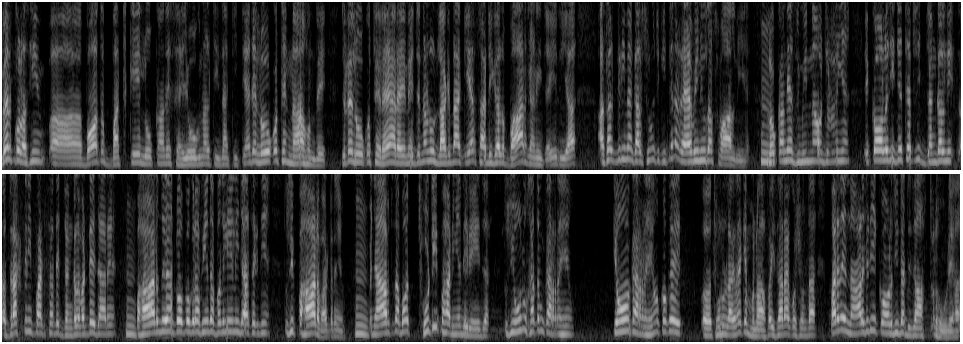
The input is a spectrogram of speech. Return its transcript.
ਬਿਲਕੁਲ ਅਸੀਂ ਬਹੁਤ ਬਚ ਕੇ ਲੋਕਾਂ ਦੇ ਸਹਿਯੋਗ ਨਾਲ ਚੀਜ਼ਾਂ ਕੀਤੀਆਂ। ਜੇ ਲੋਕ ਉੱਥੇ ਨਾ ਹੁੰਦੇ ਜਿਹੜੇ ਲੋਕ ਉੱਥੇ ਰਹਿ ਰਹੇ ਨੇ ਜਿਨ੍ਹਾਂ ਨੂੰ ਲੱਗਦਾ ਕਿ ਯਾਰ ਸਾਡੀ ਗੱਲ ਬਾਹਰ ਜਾਣੀ ਚਾਹੀਦੀ ਆ ਅਸਲ ਜਿਹੜੀ ਮੈਂ ਗੱਲ ਸ਼ੁਰੂ ਚ ਕੀਤੀ ਨਾ ਰੈਵਨਿਊ ਦਾ ਸਵਾਲ ਨਹੀਂ ਹੈ। ਲੋਕਾਂ ਦੀਆਂ ਜ਼ਮੀਨਾਂ ਉੱਜੜ ਰਹੀਆਂ। ਇਕੋਲੋਜੀ ਜਿੱਥੇ ਤੁਸੀਂ ਜੰਗਲ ਨਹੀਂ ਦਰਖਤ ਨਹੀਂ ਪੱਟ ਸਕਦੇ ਜੰਗਲ ਵੱਢੇ ਜਾ ਰਹੇ। ਪਹਾੜ ਦੀਆਂ ਟੋਪੋਗ੍ਰਾਫੀਆਂ ਤਾਂ ਬਦਲੀਆਂ ਨਹੀਂ ਜਾ ਸਕਦੀਆਂ। ਤੁਸੀਂ ਪਹਾੜ ਵੱਢ ਰਹੇ ਹੋ। ਪੰਜਾਬ 'ਚ ਤਾਂ ਬਹੁਤ ਛੋਟੀ ਪਹਾੜੀਆਂ ਦੀ ਰੇਂਜ ਆ। ਤੁਸੀਂ ਉਹਨੂੰ ਖਤਮ ਕਰ ਰਹੇ ਹੋ। ਕਿਉਂ ਕਰ ਰਹੇ ਹੋ? ਕਿਉਂਕਿ ਤੁਹਾਨੂੰ ਲੱਗਦਾ ਕਿ ਮੁਨਾਫਾ ਹੀ ਸਾਰਾ ਕੁਝ ਹੁੰਦਾ। ਪਰ ਇਹਦੇ ਨਾਲ ਜਿਹੜੀ ਇਕੋਲੋਜੀ ਦਾ ਡਿਜ਼ਾਸਟਰ ਹੋ ਰਿਹਾ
